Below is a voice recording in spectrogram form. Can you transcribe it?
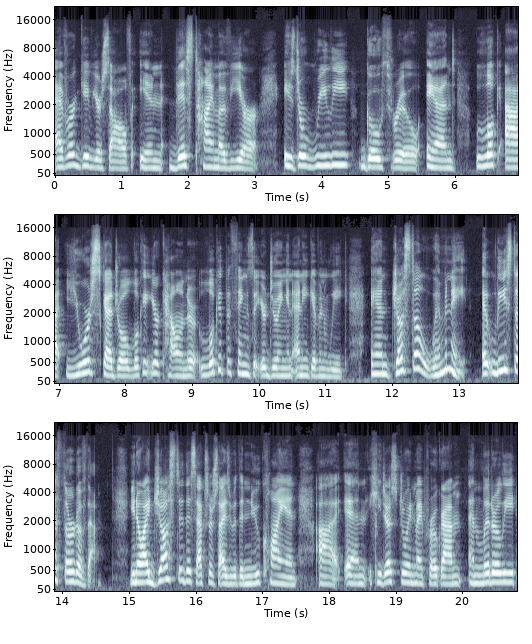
ever give yourself in this time of year is to really go through and look at your schedule, look at your calendar, look at the things that you're doing in any given week, and just eliminate at least a third of them. You know, I just did this exercise with a new client, uh, and he just joined my program. And literally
